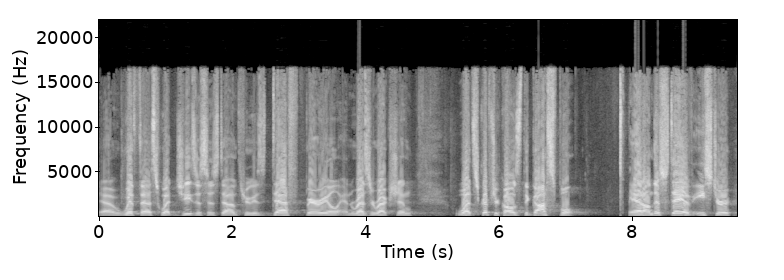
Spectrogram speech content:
uh, with us what Jesus has done through his death, burial, and resurrection, what Scripture calls the gospel. And on this day of Easter,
